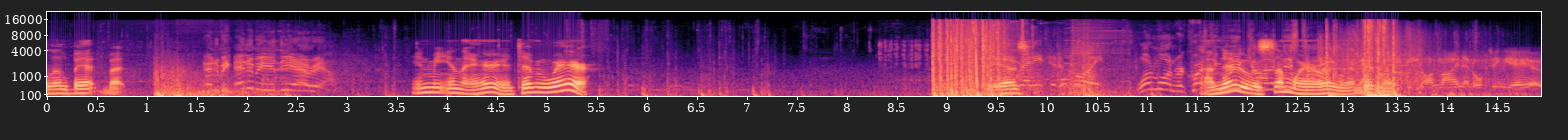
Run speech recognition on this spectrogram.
little bit, but Enemy, enemy in the area. enemy in the area. Tell me where. Yes, Ready to deploy. One one. I knew it was at this somewhere, time. wasn't it, didn't we? UAV online and orbiting the AO.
